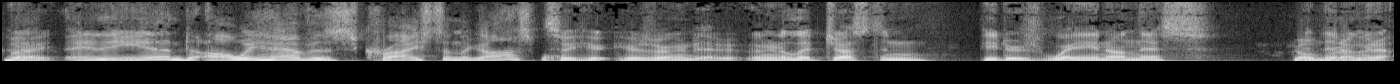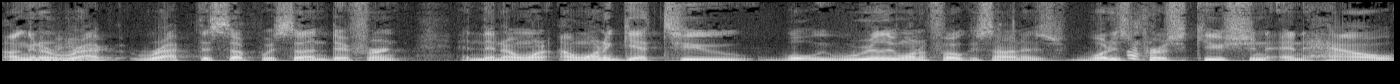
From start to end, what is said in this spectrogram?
but right. in the end all we have is christ and the gospel so here, here's what i'm going to i'm going to let justin peters weigh in on this Go and then brother. I'm gonna I'm gonna wrap wrap this up with something different, and then I want I want to get to what we really want to focus on is what is persecution and how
